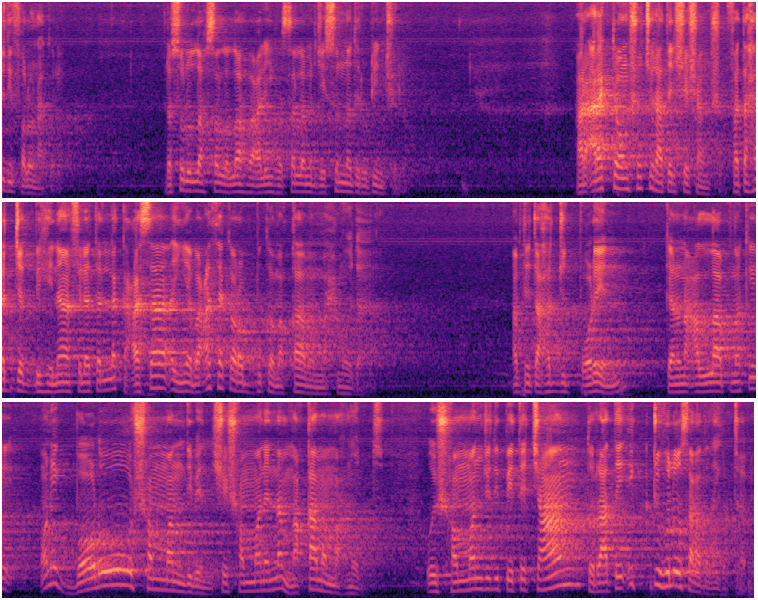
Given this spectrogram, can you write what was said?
যদি ফলো না করি রসুল্লাহ সাল্লাহ আলী ওসাল্লামের যে সুন্নতের রুটিন ছিল, আর আরেকটা অংশ হচ্ছে রাতের শেষাংশ ফাতাহাজ্জাদ বিহিনা ফিলাতাল্লাক আসা আইয়া বা আসাকা রব্বুকা মাকাম মাহমুদা। আপনি তাহাজ্জুদ পড়েন, কেননা আল্লাহ আপনাকে অনেক বড় সম্মান দিবেন। সে সম্মানের নাম মাকামা মাহমুদ। ওই সম্মান যদি পেতে চান, তো রাতে একটু হলেও সালাদ আদায় করতে হবে।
